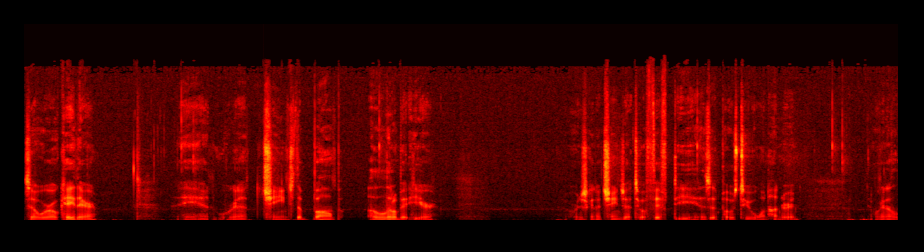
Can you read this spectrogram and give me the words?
So we're okay there. And we're going to change the bump a little bit here. We're just going to change that to a 50 as opposed to 100. We're going to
